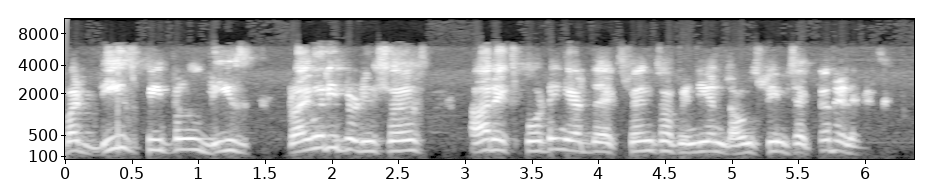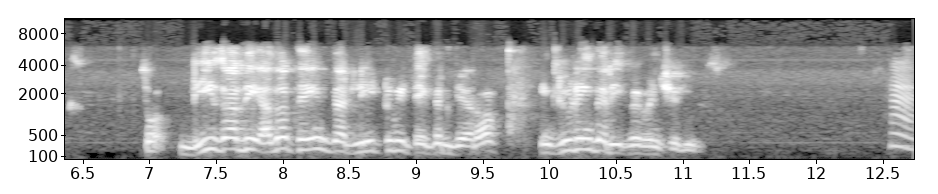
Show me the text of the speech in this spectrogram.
But these people, these primary producers, are exporting at the expense of Indian downstream sector and. So these are the other things that need to be taken care of, including the repayment schedules. Hmm.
